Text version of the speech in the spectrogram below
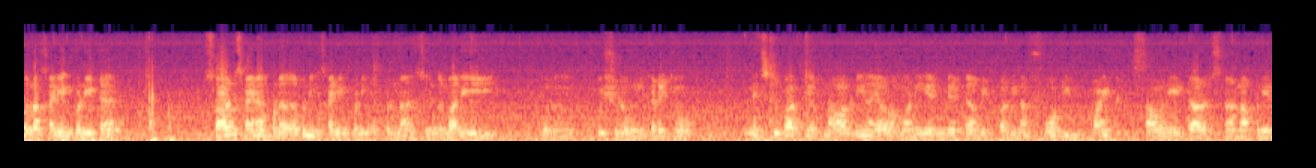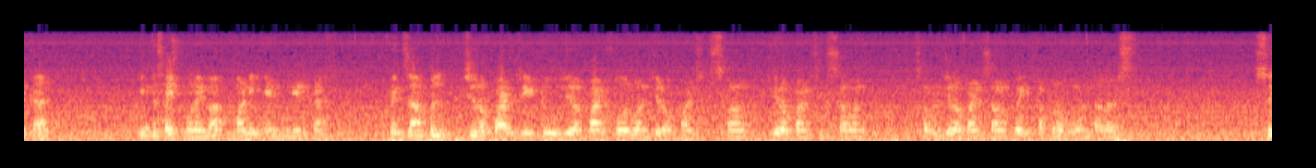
ஸோ நான் சைன்இன் பண்ணிட்டேன். ஸோ ஆல்ரெடி சைன் அப் பண்ணதுக்கப்புறம் நீங்கள் சைன்இன் பண்ணிங்க அப்படின்னா ஸோ இந்த மாதிரி ஒரு விஷுவல் உங்களுக்கு கிடைக்கும். நெக்ஸ்ட்டு பார்த்தீங்க அப்படின்னா ஆல்ரெடி நான் எவ்வளோ மணி ஏர்ன் பண்ணியிருக்கேன் அப்படின்னு பார்த்தீங்கன்னா fourteen point seven eight dollars நான் என்ன பண்ணியிருக்கேன்? இந்த சைட் மூலயமா மணி ஏர்ன் பண்ணியிருக்கேன். For example zero point three two zero point four one zero point six one zero point six seven seven zero point seven five அப்புறம் ஒன் டாலர்ஸ் ஸோ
